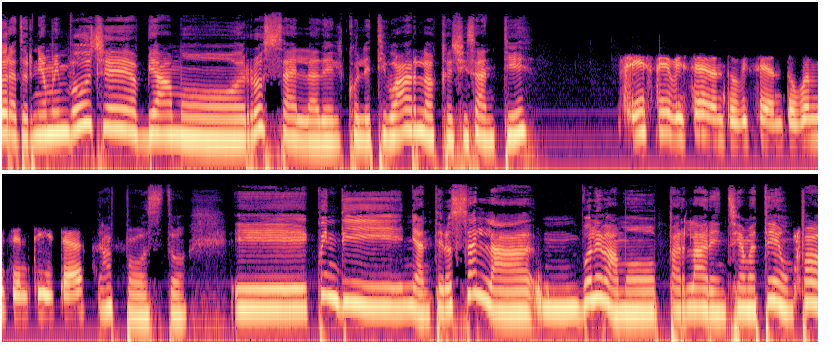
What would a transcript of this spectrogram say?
Allora torniamo in voce, abbiamo Rossella del collettivo Arlock, ci senti? Sì, sì, vi sento, vi sento, voi mi sentite? A posto. E quindi niente, Rossella, mh, volevamo parlare insieme a te un po'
